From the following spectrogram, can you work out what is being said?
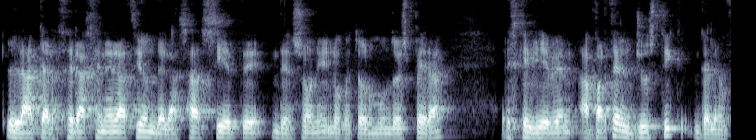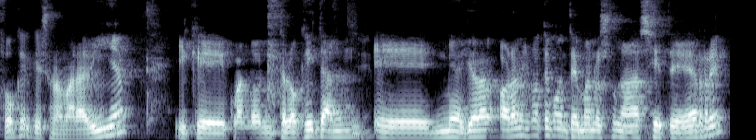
la tercera generación de las A7 de Sony, lo que todo el mundo espera, es que lleven, aparte del joystick, del enfoque, que es una maravilla, y que cuando te lo quitan, eh, mira, yo ahora mismo tengo entre manos una A7R,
